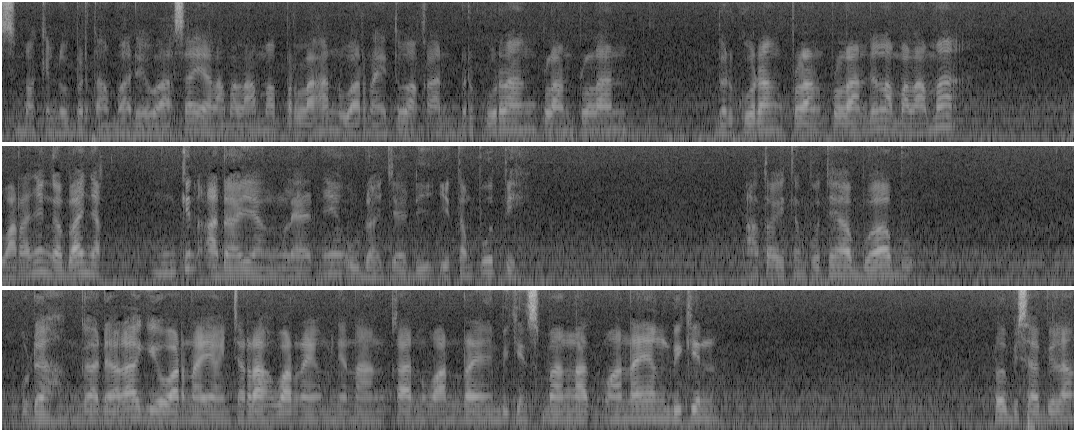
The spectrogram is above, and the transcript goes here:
semakin lu bertambah dewasa ya lama-lama perlahan warna itu akan berkurang pelan-pelan berkurang pelan-pelan dan lama-lama warnanya nggak banyak. Mungkin ada yang lihatnya udah jadi hitam putih atau hitam putih abu-abu udah nggak ada lagi warna yang cerah warna yang menyenangkan warna yang bikin semangat warna yang bikin lo bisa bilang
